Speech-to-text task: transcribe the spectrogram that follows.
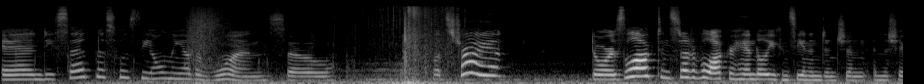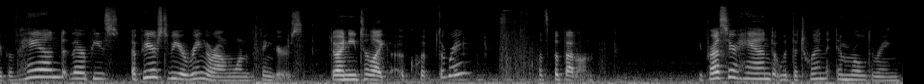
and he said this was the only other one, so let's try it. Door is locked. Instead of a locker handle, you can see an indentation in the shape of a hand. There appears to be a ring around one of the fingers. Do I need to, like, equip the ring? Let's put that on. You press your hand with the twin emerald ring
